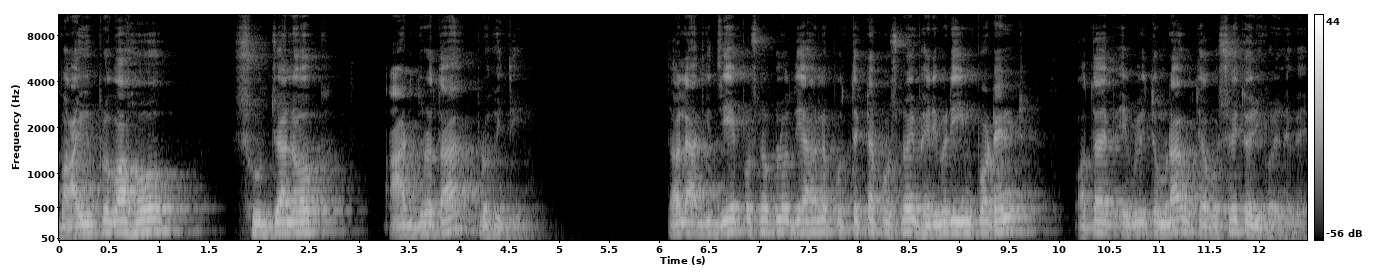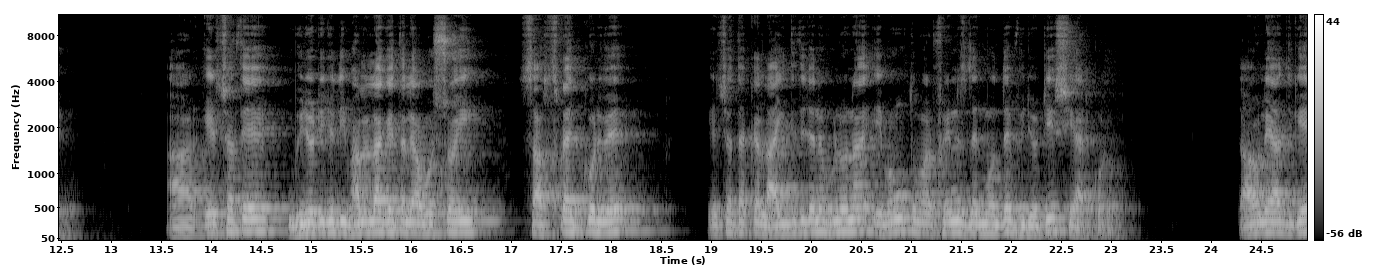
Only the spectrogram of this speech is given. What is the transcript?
বায়ুপ্রবাহ, সূর্যালোক, আর্দ্রতা, প্রভৃতি। তাহলে আজকে যে প্রশ্নগুলো দেওয়া হলো, প্রত্যেকটা প্রশ্নই ভেরি ভেরি ইম্পর্ট্যান্ট অতএব এগুলি তোমরা অতি অবশ্যই তৈরি করে নেবে। আর এর সাথে ভিডিওটি যদি ভালো লাগে, তাহলে অবশ্যই সাবস্ক্রাইব করবে। এর সাথে একটা লাইক দিতে যেন ভুলো না এবং তোমার ফ্রেন্ডসদের মধ্যে ভিডিওটি শেয়ার করো। তাহলে আজকে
